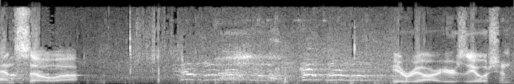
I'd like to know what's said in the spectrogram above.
And so uh, here we are. Here's the ocean.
